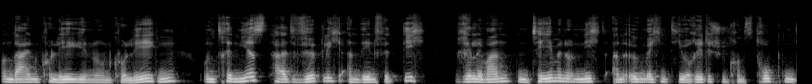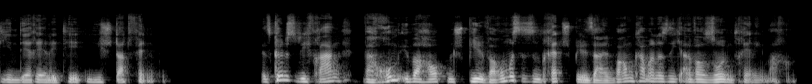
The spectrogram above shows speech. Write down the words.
von deinen Kolleginnen und Kollegen und trainierst halt wirklich an den für dich relevanten Themen und nicht an irgendwelchen theoretischen Konstrukten, die in der Realität nie stattfinden. Jetzt könntest du dich fragen, warum überhaupt ein Spiel? Warum muss es ein Brettspiel sein? Warum kann man das nicht einfach so im Training machen?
